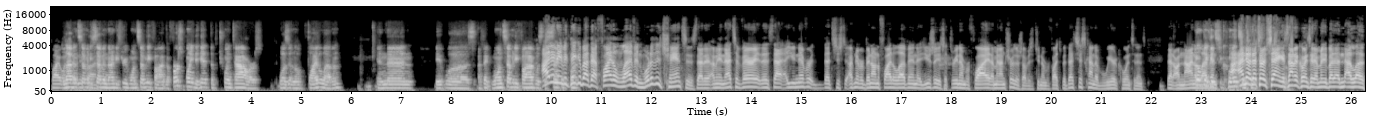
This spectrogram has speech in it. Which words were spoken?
Flight 11, 77, 93, 175. The first plane to hit the Twin Towers was in flight 11. And then it was, I think 175 was the I didn't even think about that flight 11. What are the chances that it, I mean that's a very that's that you never that's just I've never been on a flight 11. It, usually it's a three number flight. I mean I'm sure there's obviously two number flights, but that's just kind of weird coincidence that on 9/11 I don't think it's a I, I know that's what I'm saying. It's not a coincidence. I mean, but uh, I love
